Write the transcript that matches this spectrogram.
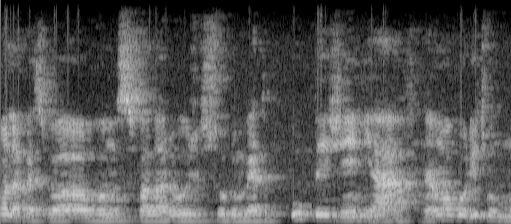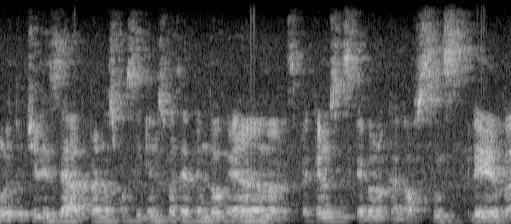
Olá pessoal, vamos falar hoje sobre o método UPGMA, né? um algoritmo muito utilizado para nós conseguirmos fazer dendogramas. Para quem não se inscreveu no canal, se inscreva.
